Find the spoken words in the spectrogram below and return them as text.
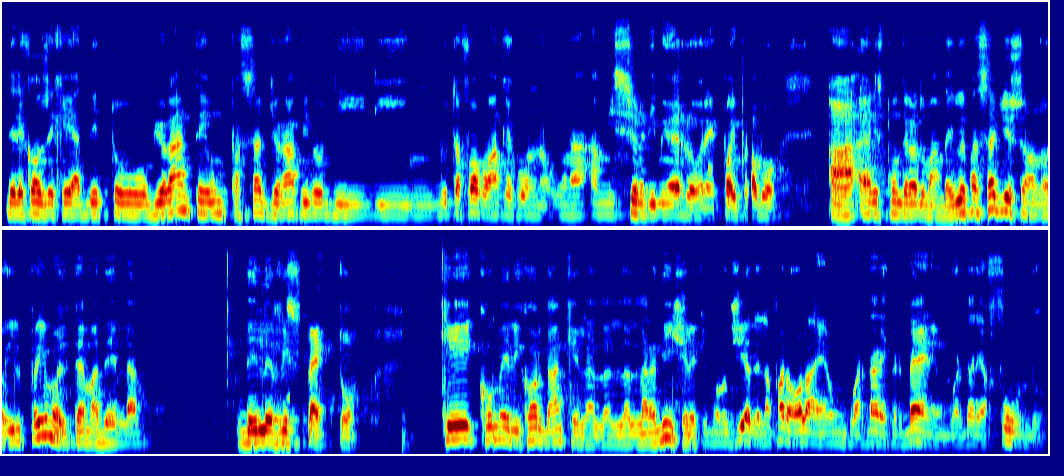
delle cose che ha detto Violante un passaggio rapido di, di Buttafuoco anche con una ammissione di mio errore, poi provo a rispondere alla domanda. I due passaggi sono il primo è il tema del, del rispetto, che come ricorda anche la, la, la, radice, l'etimologia della parola è un guardare per bene, un guardare a fondo.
